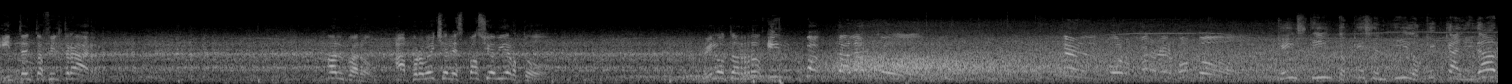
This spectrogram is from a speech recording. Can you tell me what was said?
intenta filtrar. Álvaro aprovecha el espacio abierto. Pelota impacta al arco. El portero en el fondo. Qué instinto, qué sentido, qué calidad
